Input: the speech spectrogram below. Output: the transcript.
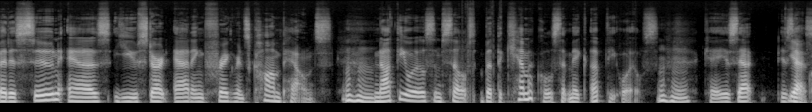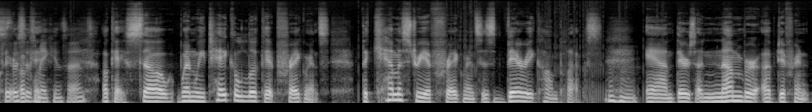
But as soon as you start adding fragrance compounds, mm-hmm. not the oils themselves, but the chemicals that make up the oils. Mm-hmm. Okay, is that is yes, that clear? this is making sense. Okay, so when we take a look at fragrance, the chemistry of fragrance is very complex. Mm-hmm. And there's a number of different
